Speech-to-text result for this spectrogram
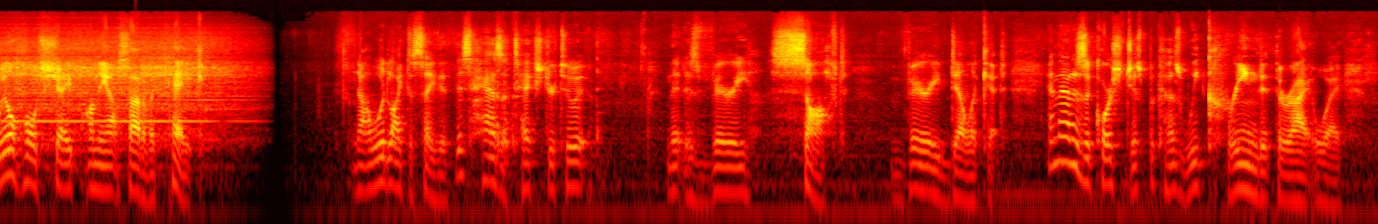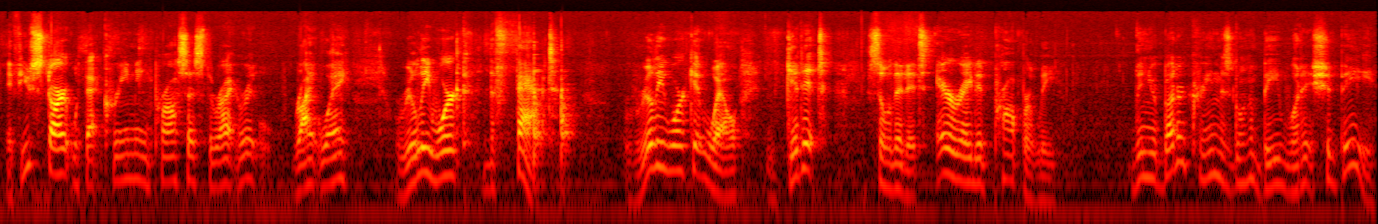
will hold shape on the outside of a cake. Now, I would like to say that this has a texture to it that is very soft, very delicate. And that is, of course, just because we creamed it the right way. If you start with that creaming process the right, right way, really work the fat, really work it well, get it so that it's aerated properly, then your buttercream is going to be what it should be.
